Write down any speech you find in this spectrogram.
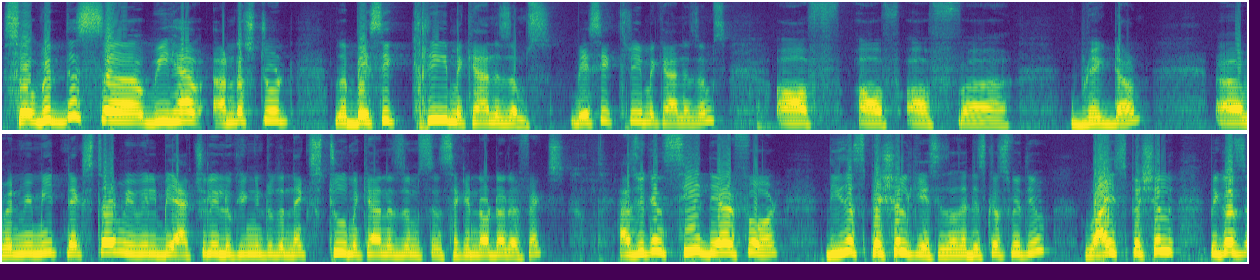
So, with this uh, we have understood the basic 3 mechanisms basic 3 mechanisms of, of, of uh, breakdown. Uh, when we meet next time we will be actually looking into the next two mechanisms and second order effects. As you can see therefore, these are special cases as I discussed with you why special because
